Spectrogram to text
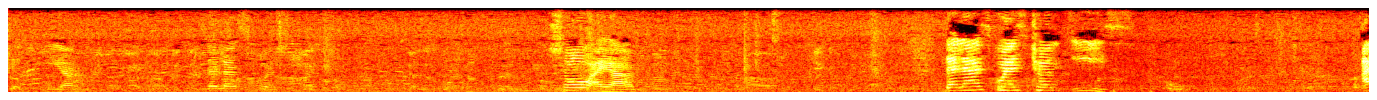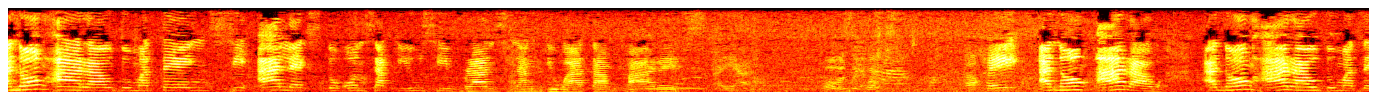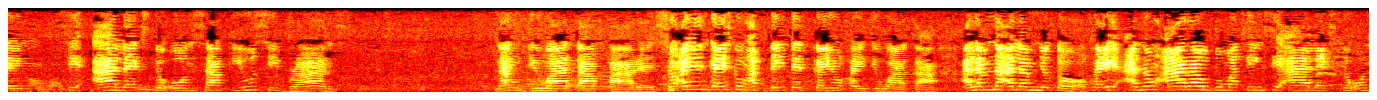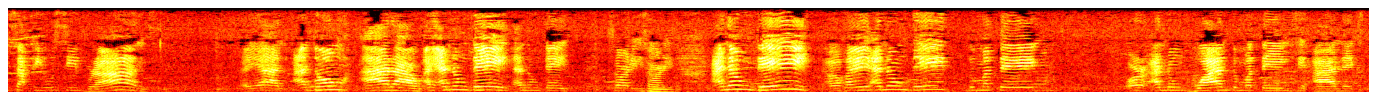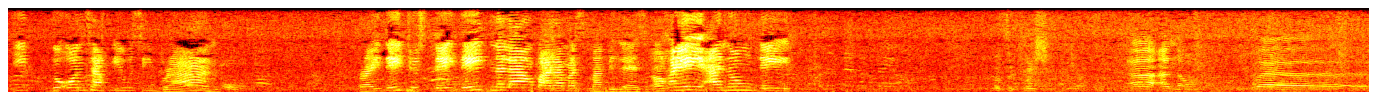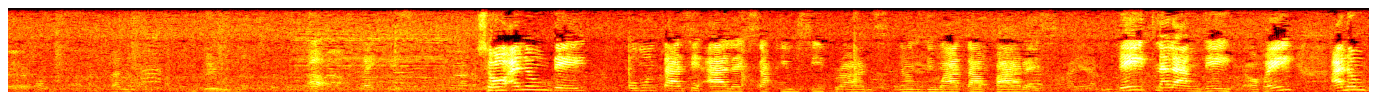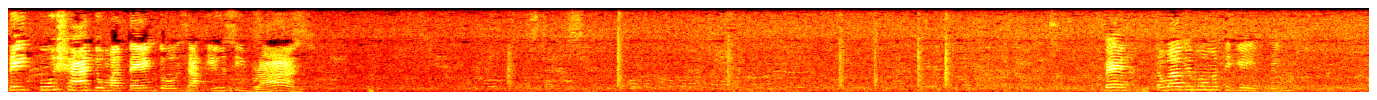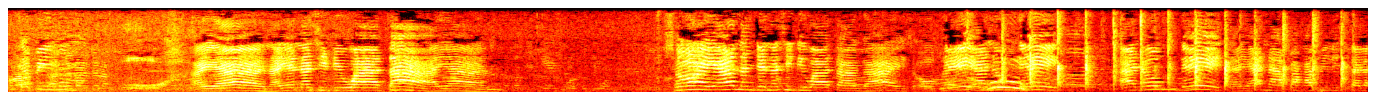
question. Yeah. The last question. So, ayan. The last question is, Anong araw dumating si Alex doon sa QC branch ng Diwata Pares? Ayan. What was the question? Okay? Anong araw? Anong araw dumating si Alex doon sa QC branch ng Diwata Pares? So, ayun guys, kung updated kayo kay Diwata, alam na alam nyo to, okay? Anong araw dumating si Alex doon sa QC branch? Ayan, anong araw? Ay, anong date? Anong date? Sorry, sorry. Anong date? Okay, anong date dumating or anong buwan dumating si Alex doon sa QC brand? Friday, Tuesday, date na lang para mas mabilis. Okay, anong date? What's the question? Ah, ano? Uh, ano? Would know. Ah, like this. So, anong date pumunta si Alex sa QC branch ng Diwata Pares? Ayan. Date na lang, date. Okay? Anong date po siya dumating doon sa QC branch? Be, tawagin mo nga si Gavin. Sabihin mo. Ayan, ayan na si Diwata. Ayan. So, ayan, nandyan na si Diwata, guys. Okay, anong date?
